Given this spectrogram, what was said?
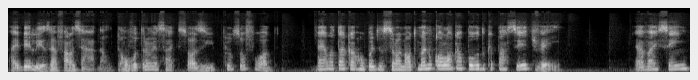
Aí beleza, ela fala assim: ah, não, então eu vou atravessar aqui sozinho porque eu sou foda. Aí ela tá com a roupa de astronauta, mas não coloca a porra do capacete, velho. Ela vai sem.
